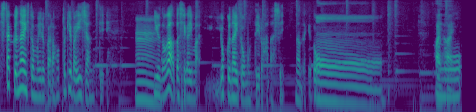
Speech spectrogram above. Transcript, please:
したくない人もいるからほっとけばいいじゃんって。いうのが私が今良くないと思っている話なんだけど。はいはい。あの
